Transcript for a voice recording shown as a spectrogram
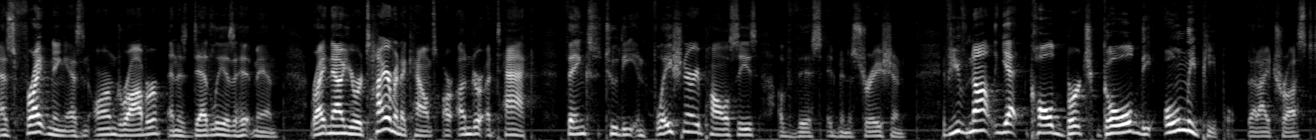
as frightening as an armed robber, and as deadly as a hitman. Right now, your retirement accounts are under attack thanks to the inflationary policies of this administration. If you've not yet called Birch Gold, the only people that I trust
